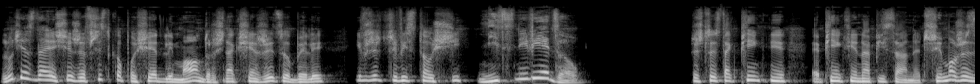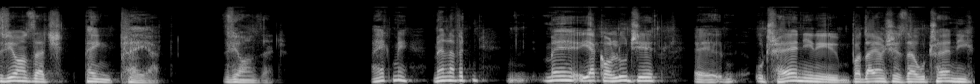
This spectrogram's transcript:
Ludzie zdaje się, że wszystko posiedli, mądrość, na księżycu byli i w rzeczywistości nic nie wiedzą. Przecież to jest tak pięknie, e, pięknie napisane. Czy może związać pęk Plejad? Związać. A jak my, my nawet, my jako ludzie E, uczeni, podają się za uczonych,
